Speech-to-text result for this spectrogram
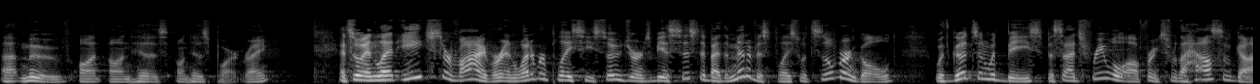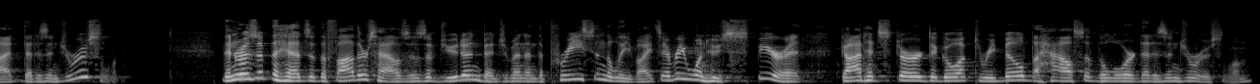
uh, move on, on his, on his part, right? And so, and let each survivor in whatever place he sojourns be assisted by the men of his place with silver and gold, with goods and with beasts, besides freewill offerings for the house of God that is in Jerusalem. Then rose up the heads of the fathers' houses of Judah and Benjamin and the priests and the Levites, everyone whose spirit God had stirred to go up to rebuild the house of the Lord that is in Jerusalem.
